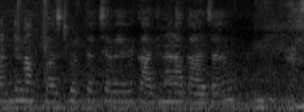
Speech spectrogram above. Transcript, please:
అంటే నాకు ఫస్ట్ గుర్తొచ్చేది కాకినాడ కాజా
